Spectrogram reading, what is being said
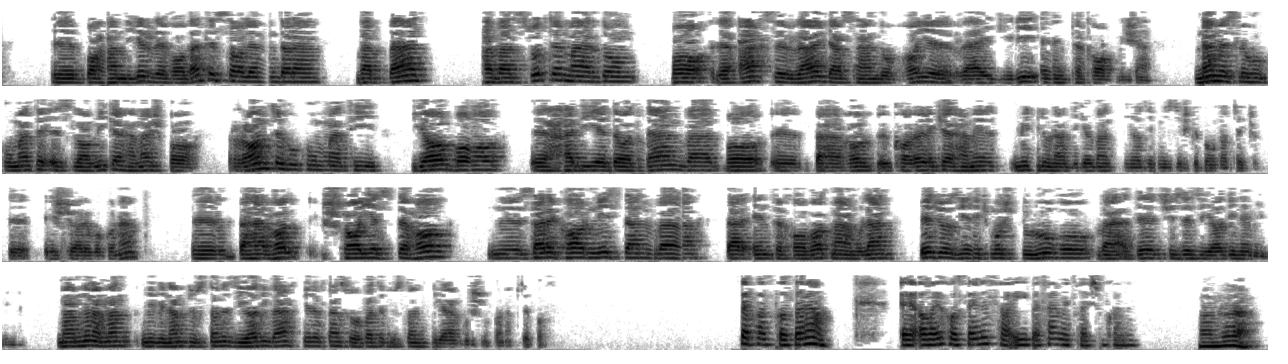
با همدیگه رقابت سالم دارن و بعد توسط مردم با عکس رأی در صندوق های رأیگیری انتخاب میشن. نه مثل حکومت اسلامی که همش با رانت حکومتی یا با هدیه دادن و با به هر حال کارهایی که همه می‌دونن دیگه من نیازی نیستش که به اونا اشاره بکنم. به هر حال شایسته ها سر کار نیستن و در انتخابات معمولا به جز یک مش دروغ و وعده چیز زیادی نمی‌بینیم ممنونم. من می‌بینم دوستان زیادی وقت گرفتن. صحبت دوستان دیگرم گوش می‌کنم. سپاس. سپاسگزارم. آقای حسین سایی بفرمایید خواهش می‌کنم. ممنونم.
